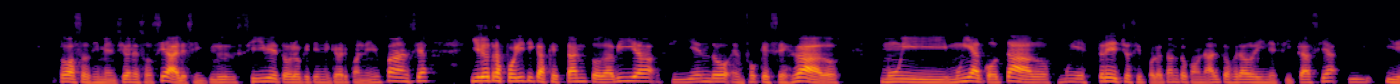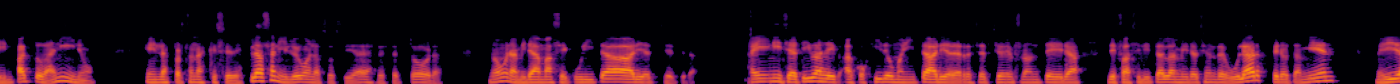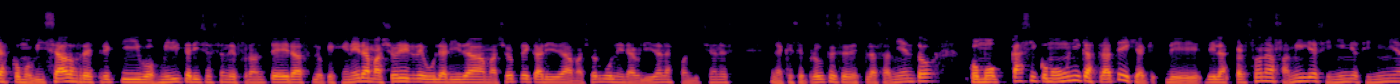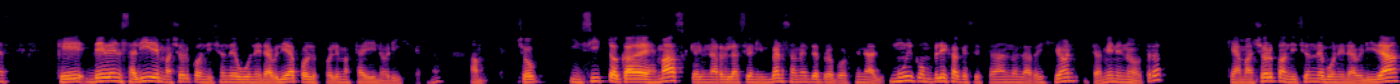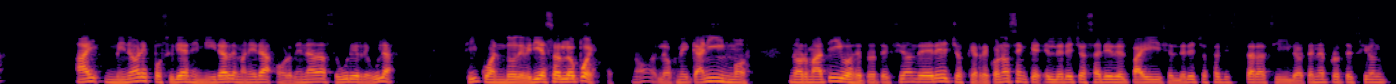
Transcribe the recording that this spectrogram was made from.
todas sus dimensiones sociales, inclusive todo lo que tiene que ver con la infancia, y otras políticas que están todavía siguiendo enfoques sesgados, muy, muy acotados, muy estrechos y por lo tanto con altos grados de ineficacia y, de impacto dañino en las personas que se desplazan y luego en las sociedades receptoras, ¿no? una mirada más securitaria, etc. Hay iniciativas de acogida humanitaria, de recepción en frontera, de facilitar la migración regular, pero también medidas como visados restrictivos, militarización de fronteras, lo que genera mayor irregularidad, mayor precariedad, mayor vulnerabilidad en las condiciones en las que se produce ese desplazamiento, como casi como única estrategia de, las personas, familias y niños y niñas que deben salir en mayor condición de vulnerabilidad por los problemas que hay en origen. Yo insisto cada vez más que hay una relación inversamente proporcional muy compleja que se está dando en la región y también en otras, que a mayor condición de vulnerabilidad hay menores posibilidades de emigrar de manera ordenada, segura y regular, ¿sí? cuando debería ser lo opuesto. Los mecanismos normativos de protección de derechos que reconocen que el derecho a salir del país, el derecho a solicitar asilo, a tener protección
